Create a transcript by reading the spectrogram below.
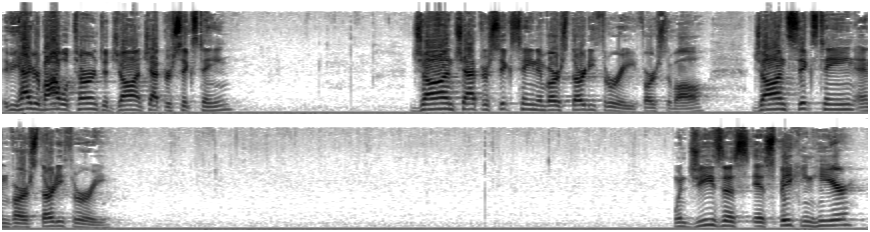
If you have your Bible, turn to John chapter 16. John chapter 16 and verse 33, first of all. John 16 and verse 33. When Jesus is speaking here.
